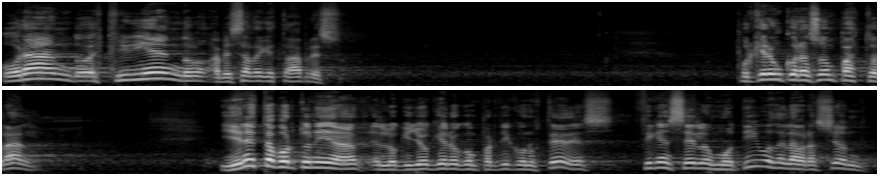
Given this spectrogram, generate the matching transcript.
orando, escribiendo, a pesar de que estaba preso. Porque era un corazón pastoral. Y en esta oportunidad, en lo que yo quiero compartir con ustedes, fíjense los motivos de la oración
